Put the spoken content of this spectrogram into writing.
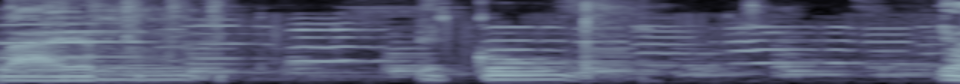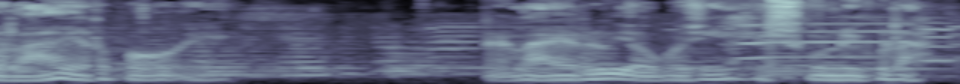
lahir iku ya lahir pokoknya. Nek lahir ya apa sih wis ngono iku lah.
